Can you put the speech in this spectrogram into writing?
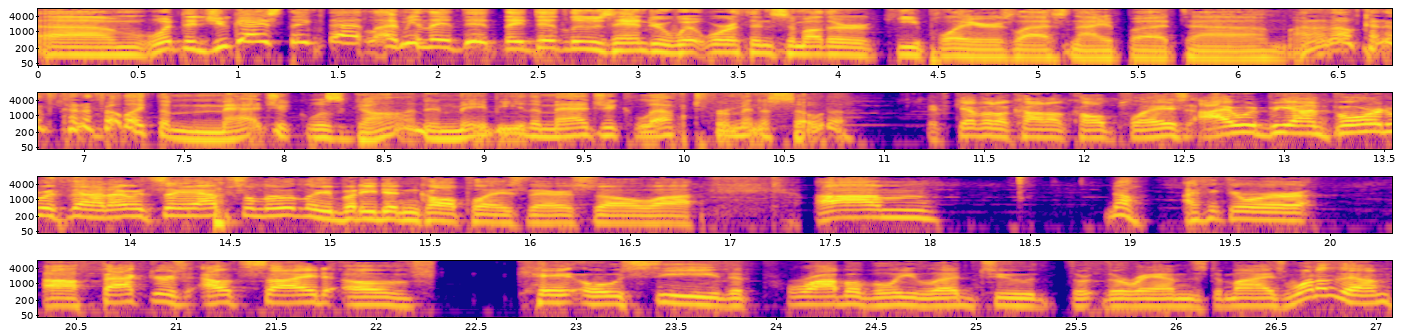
Um, what did you guys think that? I mean, they did they did lose Andrew Whitworth and some other key players last night, but um, I don't know. Kind of kind of felt like the magic was gone, and maybe the magic left for Minnesota. If Kevin O'Connell called plays, I would be on board with that. I would say absolutely, but he didn't call plays there. So, uh, um, no, I think there were uh, factors outside of KOC that probably led to the, the Rams' demise. One of them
